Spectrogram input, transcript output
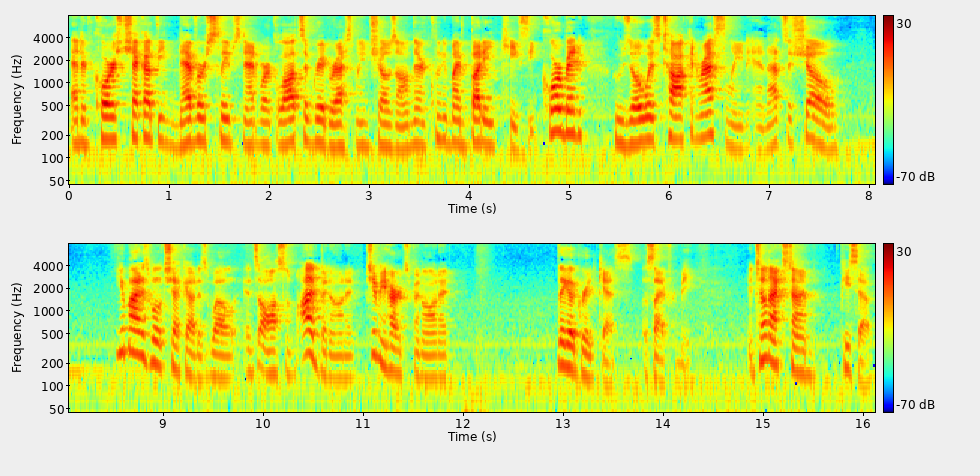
And of course, check out the Never Sleeps Network. Lots of great wrestling shows on there, including my buddy Casey Corbin, who's always talking wrestling, and that's a show you might as well check out as well. It's awesome. I've been on it. Jimmy Hart's been on it. They got great guests, aside from me. Until next time, peace out.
